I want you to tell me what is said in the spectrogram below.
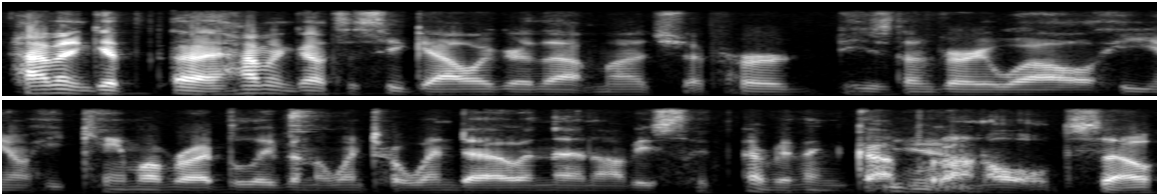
Haven't get uh, haven't got to see Gallagher that much. I've heard he's done very well. He you know he came over I believe in the winter window, and then obviously everything got yeah. put on hold. So,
